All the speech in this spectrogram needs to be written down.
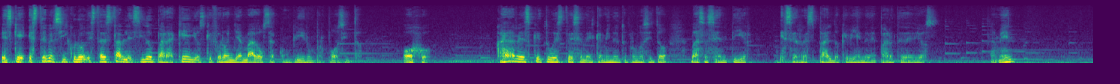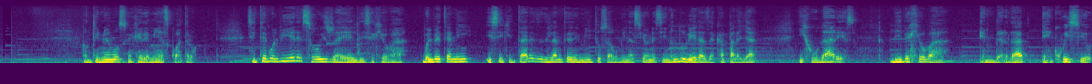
es que este versículo está establecido para aquellos que fueron llamados a cumplir un propósito. Ojo, cada vez que tú estés en el camino de tu propósito vas a sentir ese respaldo que viene de parte de Dios. Amén. Continuemos en Jeremías 4. Si te volvieres, oh Israel, dice Jehová, Vuélvete a mí, y si quitares de delante de mí tus abominaciones, y no anduvieras de acá para allá, y jugares, vive Jehová en verdad, en juicio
